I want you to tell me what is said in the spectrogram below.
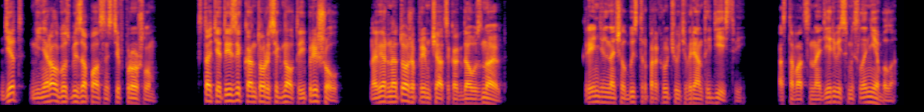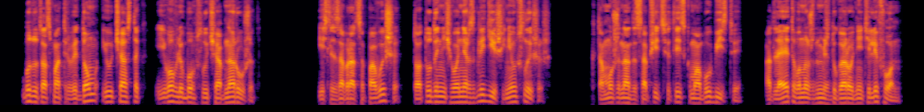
Дед – генерал госбезопасности в прошлом. Кстати, это язык конторы сигнал-то и пришел. Наверное, тоже примчатся, когда узнают». Крендель начал быстро прокручивать варианты действий. Оставаться на дереве смысла не было. Будут осматривать дом и участок, его в любом случае обнаружат. Если забраться повыше, то оттуда ничего не разглядишь и не услышишь. К тому же надо сообщить Светлицкому об убийстве, а для этого нужен междугородний телефон.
